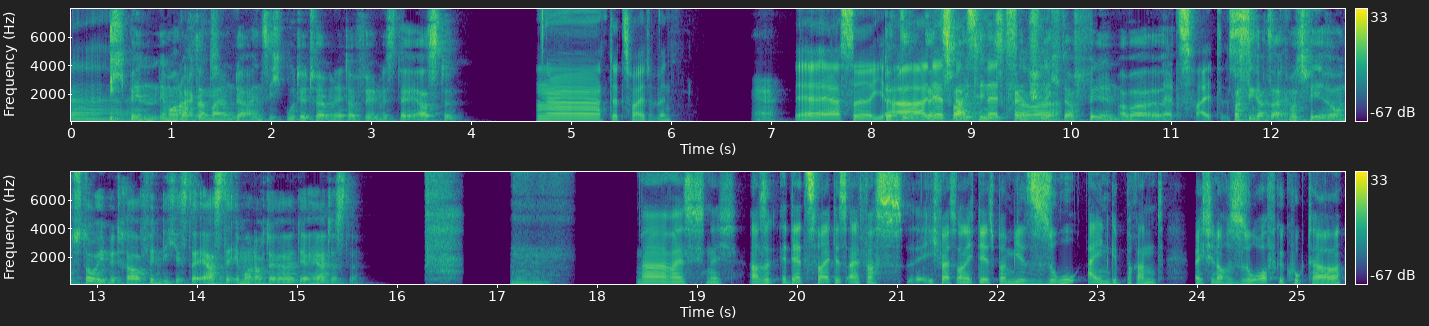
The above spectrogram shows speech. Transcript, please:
Äh, ich bin immer noch der. Meinung, der einzig gute Terminator-Film ist der erste. Äh, der zweite, wenn. Ja. Der erste, ja, der, der, der, der ist nett. ist kein schlechter Film, aber äh, der zweite ist was die ganze Atmosphäre und Story betraf, finde ich, ist der erste immer noch der, der härteste. Hm. Na, weiß ich nicht. Also äh, der zweite ist einfach, ich weiß auch nicht, der ist bei mir so eingebrannt, weil ich den auch so oft geguckt habe.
